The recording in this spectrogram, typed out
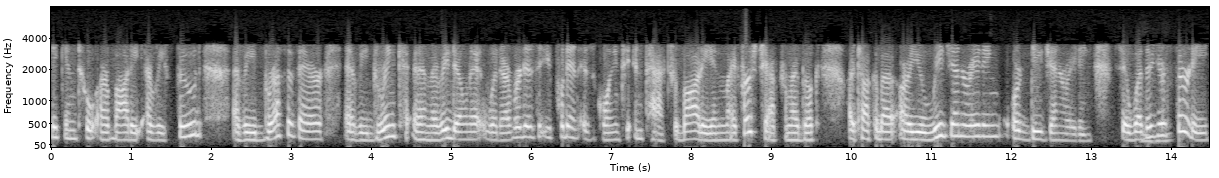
take into our body every food Every breath of air, every drink, and every donut, whatever it is that you put in is going to impact your body. In my first chapter of my book, I talk about are you regenerating or degenerating? So whether mm-hmm. you're 30,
